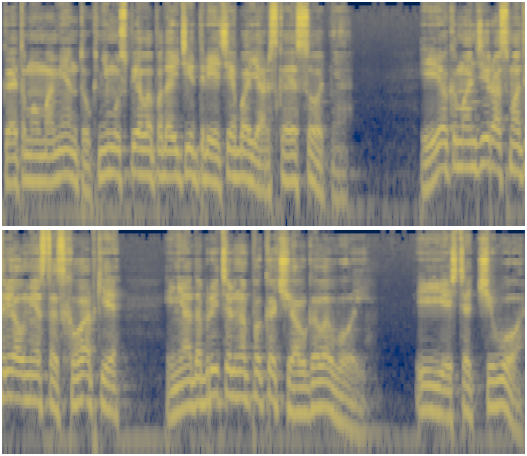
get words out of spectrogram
К этому моменту к ним успела подойти третья боярская сотня. Ее командир осмотрел место схватки и неодобрительно покачал головой. И есть от чего.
